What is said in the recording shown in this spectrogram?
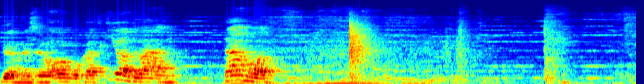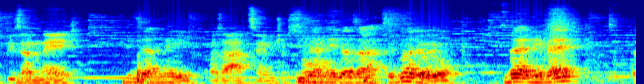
különböző hangokat kiadván, támad, 14 14. az AC-m, csak szólok. 14 az AC, nagyon jó. Mellé megy. Ö,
